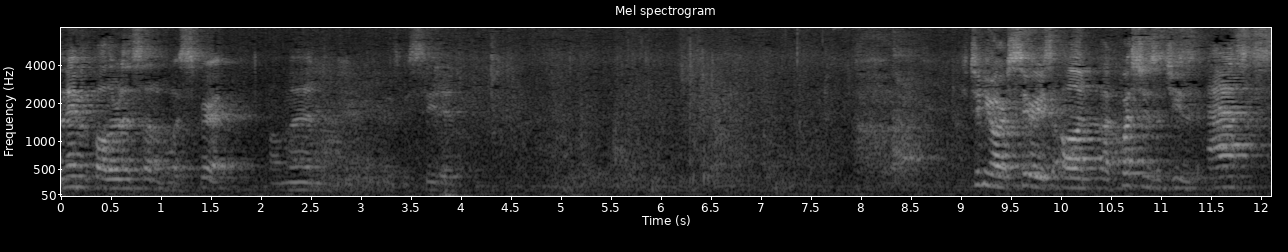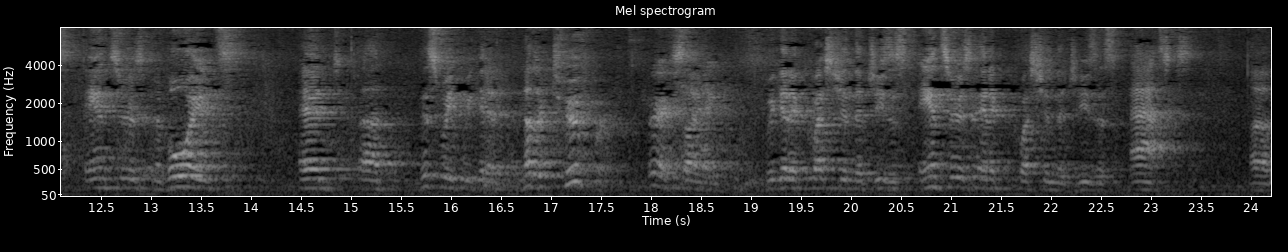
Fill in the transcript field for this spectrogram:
the name of the Father, and of the Son, and of the Holy Spirit. Amen. Please be seated. Continue our series on uh, questions that Jesus asks, answers, and avoids. And uh, this week we get another twofer. Very exciting. We get a question that Jesus answers and a question that Jesus asks. Um,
